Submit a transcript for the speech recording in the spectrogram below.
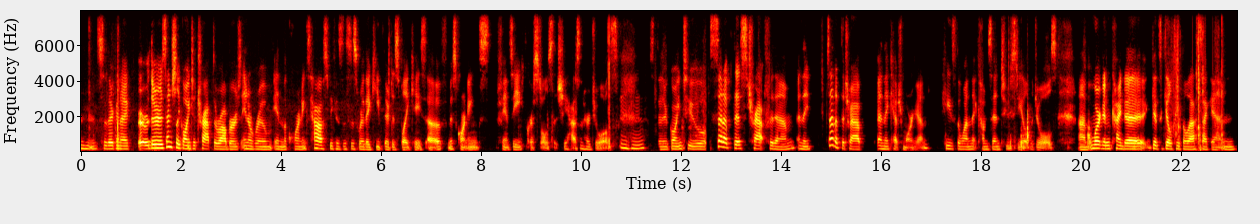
Mhm, So they're gonna, or they're essentially going to trap the robbers in a room in the Corning's house because this is where they keep their display case of Miss Corning's fancy crystals that she has in her jewels. Mm-hmm. So they're going to set up this trap for them, and they set up the trap and they catch Morgan. He's the one that comes in to steal the jewels. Um, Morgan kind of gets guilty at the last second and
